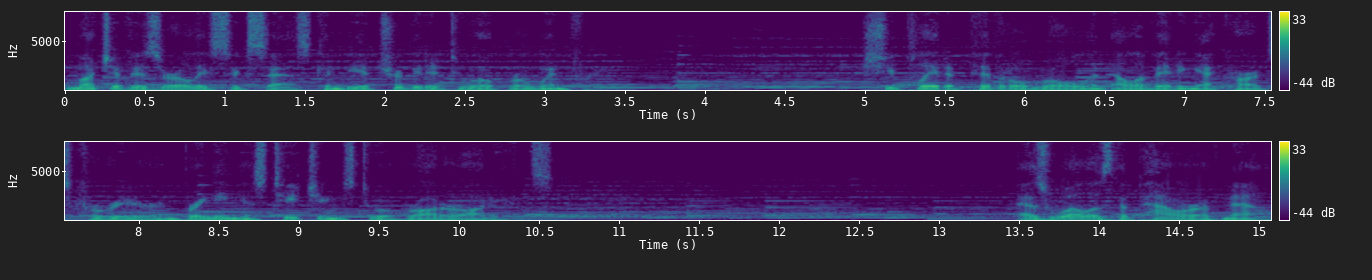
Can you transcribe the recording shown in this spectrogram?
Much of his early success can be attributed to Oprah Winfrey. She played a pivotal role in elevating Eckhart's career and bringing his teachings to a broader audience. As well as The Power of Now,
